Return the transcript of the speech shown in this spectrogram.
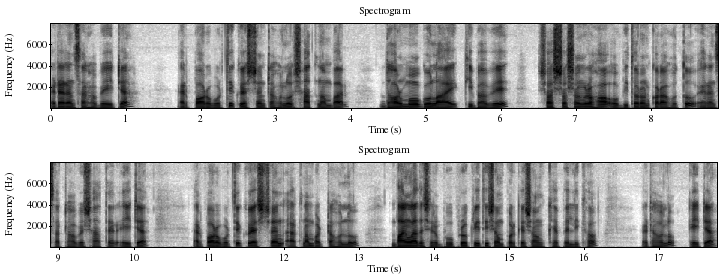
এটার অ্যান্সার হবে এইটা। পরবর্তী কোয়েশ্চেনটা হলো সাত নম্বর ধর্মগোলায় কীভাবে শস্য সংগ্রহ ও বিতরণ করা হতো? এর অ্যান্সারটা হবে সাতের, এইটা। এর পরবর্তী কোয়েশ্চেন আট নম্বরটা হলো, বাংলাদেশের ভূপ্রকৃতি সম্পর্কে সংক্ষেপে লিখো। এটা হলো এইটা।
